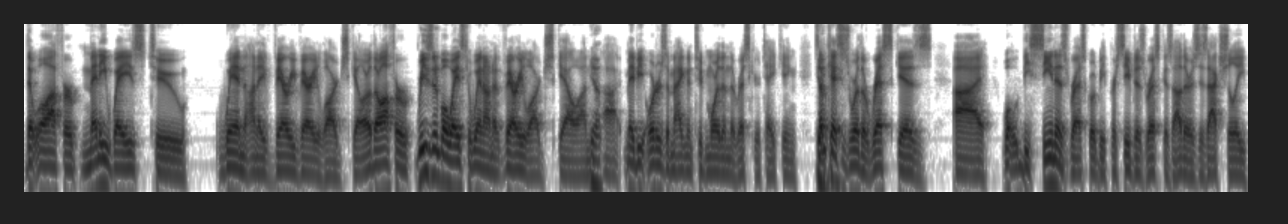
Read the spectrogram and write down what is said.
that will offer many ways to win on a very very large scale or they'll offer reasonable ways to win on a very large scale on Yeah. uh, maybe orders of magnitude more than the risk you're taking some Yeah. cases where the risk is uh, what would be seen as risk would be perceived as risk as others is actually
